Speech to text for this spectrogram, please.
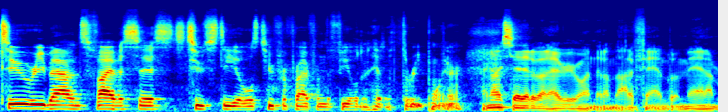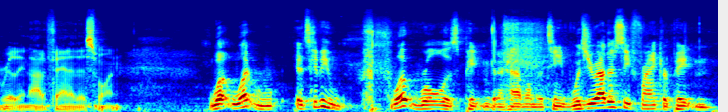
Two rebounds, five assists, two steals, two for five from the field, and hit a three pointer. I know I say that about everyone that I'm not a fan, but man, I'm really not a fan of this one. What what it's gonna be? What role is Payton gonna have on the team? Would you rather see Frank or Payton?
